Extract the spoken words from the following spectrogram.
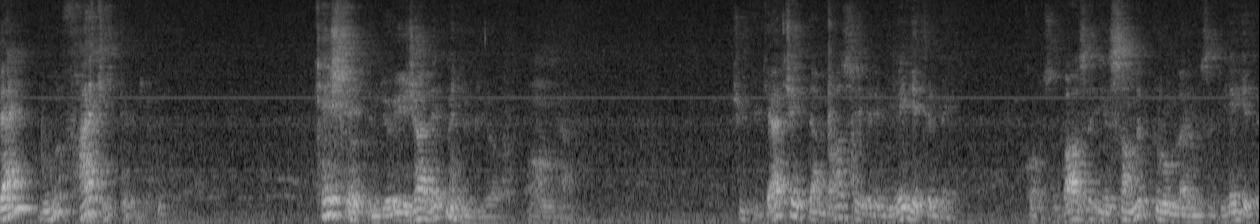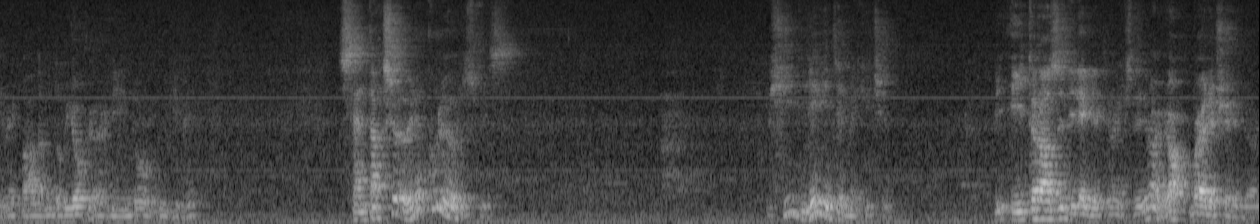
Ben bunu fark ettim diyor. Keşfettim diyor, icat etmedim diyor. Çünkü gerçekten bazı şeyleri dile getirmek konusu, bazı insanlık durumlarımızı dile getirmek bağlamında bu yok örneğinde olduğu gibi sentaksı öyle kuruyoruz biz. Bir şey dile getirmek için. Bir itirazı dile getirmek istediğim ama yok böyle şey diyor,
